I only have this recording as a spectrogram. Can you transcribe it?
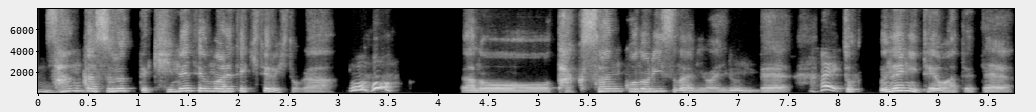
うん参加するって決めて生まれてきてる人が、あのーたくさんこのリスナーにはいるんではいちょっと胸に手を当てて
